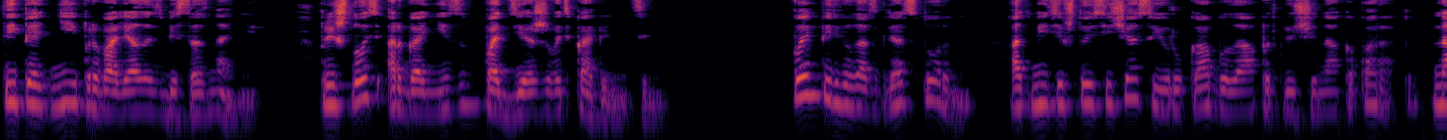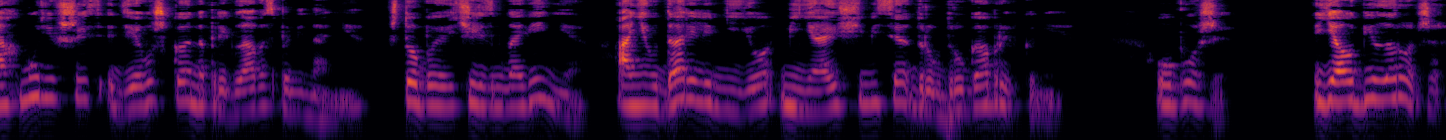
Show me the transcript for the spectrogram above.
Ты пять дней провалялась без сознания. Пришлось организм поддерживать капельницами. Пэм перевела взгляд в сторону, отметив, что и сейчас ее рука была подключена к аппарату. Нахмурившись, девушка напрягла воспоминания, чтобы через мгновение они ударили в нее меняющимися друг друга обрывками. «О, Боже! Я убила Роджера!»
